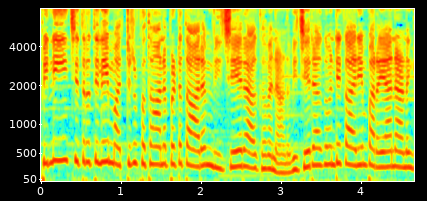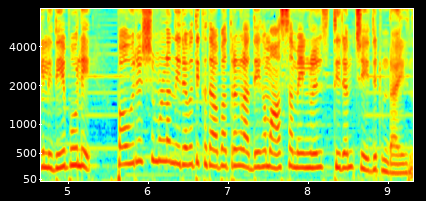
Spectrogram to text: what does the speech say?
പിന്നെ ഈ ചിത്രത്തിലെ മറ്റൊരു പ്രധാനപ്പെട്ട താരം വിജയരാഘവനാണ്. വിജയരാഘവന്റെ കാര്യം പറയാനാണെങ്കിൽ ഇതേപോലെ പൗരുഷമുള്ള നിരവധി കഥാപാത്രങ്ങൾ അദ്ദേഹം ആ സമയങ്ങളിൽ സ്ഥിരം ചെയ്തിട്ടുണ്ടായിരുന്നു.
